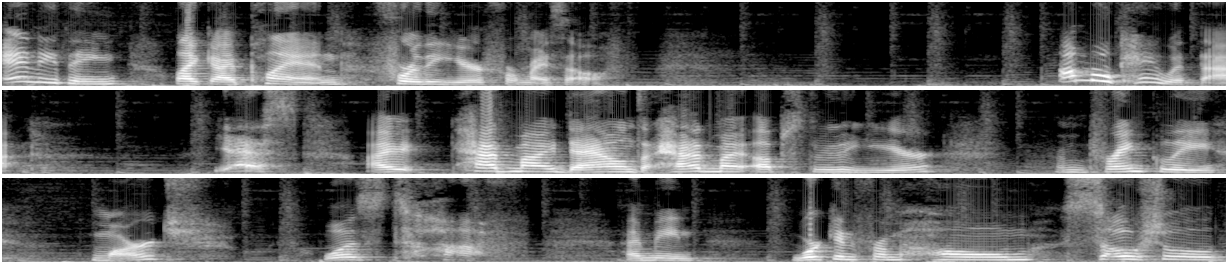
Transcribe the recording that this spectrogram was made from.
anything like I planned for the year for myself. I'm okay with that. Yes, I had my downs, I had my ups through the year. And frankly, March was tough. I mean, working from home, social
